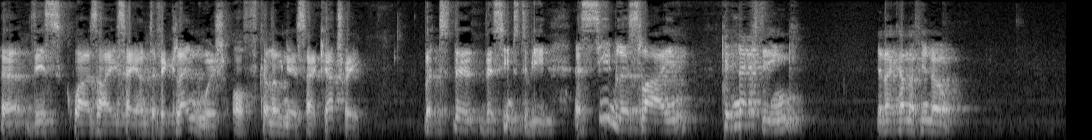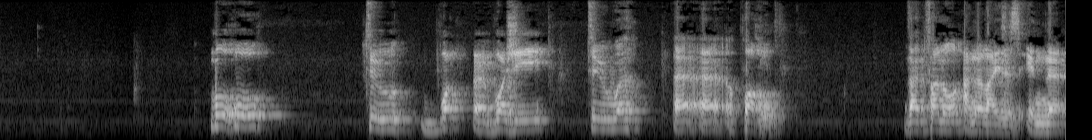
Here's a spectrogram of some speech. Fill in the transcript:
this quasi scientific language of colonial psychiatry. But there, there, seems to be a seamless line connecting, in a kind of, you know, Moreau to uh, Boigey to uh, uh, uh, Porot that Fanon analyzes in the,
